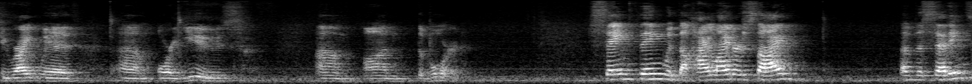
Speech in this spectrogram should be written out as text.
to write with um, or use um, on the board. Same thing with the highlighter side of the settings.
